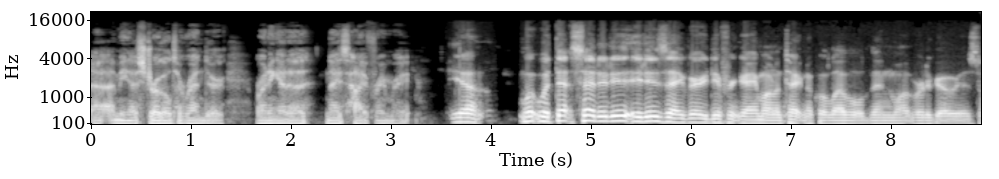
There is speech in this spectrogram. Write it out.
I mean, a struggle to render running at a nice high frame rate. Yeah. With, that said, it is, it is a very different game on a technical level than what Vertigo is.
